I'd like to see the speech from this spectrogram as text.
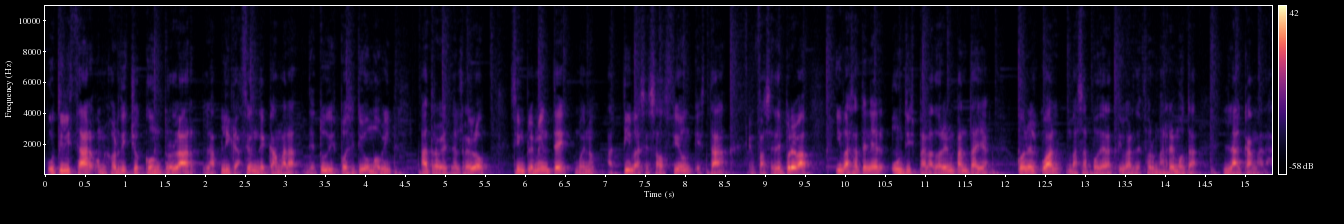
utilizar o mejor dicho controlar la aplicación de cámara de tu dispositivo móvil a través del reloj. Simplemente, bueno, activas esa opción que está en fase de prueba y vas a tener un disparador en pantalla con el cual vas a poder activar de forma remota la cámara.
